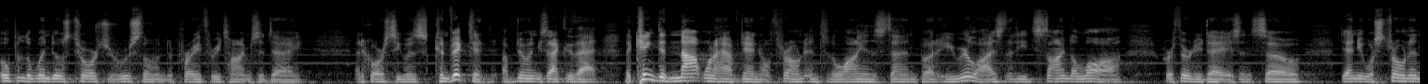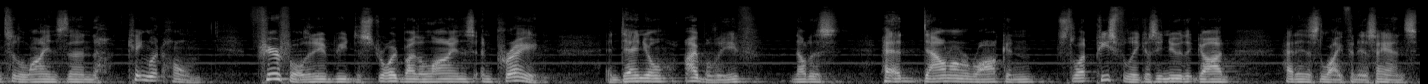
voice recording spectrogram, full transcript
open the windows towards Jerusalem, and to pray three times a day. And of course, he was convicted of doing exactly that. The king did not want to have Daniel thrown into the lion's den, but he realized that he'd signed a law for 30 days. And so Daniel was thrown into the lion's den. The king went home, fearful that he'd be destroyed by the lions, and prayed. And Daniel, I believe, knelt his head down on a rock and slept peacefully because he knew that God had his life in his hands.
